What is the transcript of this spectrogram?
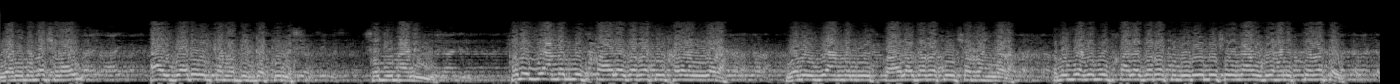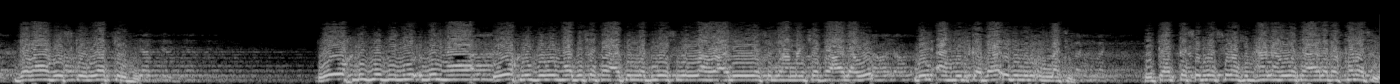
وأنا مشرعي أي جادر كما مس سليمان. فمن يعمل مثقال ذرة خيرا يره. ومن يعمل مثقال ذرة شرا يره. ومن يعمل مثقال ذرة يريد شرناه بها نفتمته دغاه سكين يكله ويخرج منها ويخرج منها بشفاعة النبي صلى الله عليه وسلم من شفع له من أهل الكبائر من أمته. يتكسر نفسنا سبحانه وتعالى بكرسي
